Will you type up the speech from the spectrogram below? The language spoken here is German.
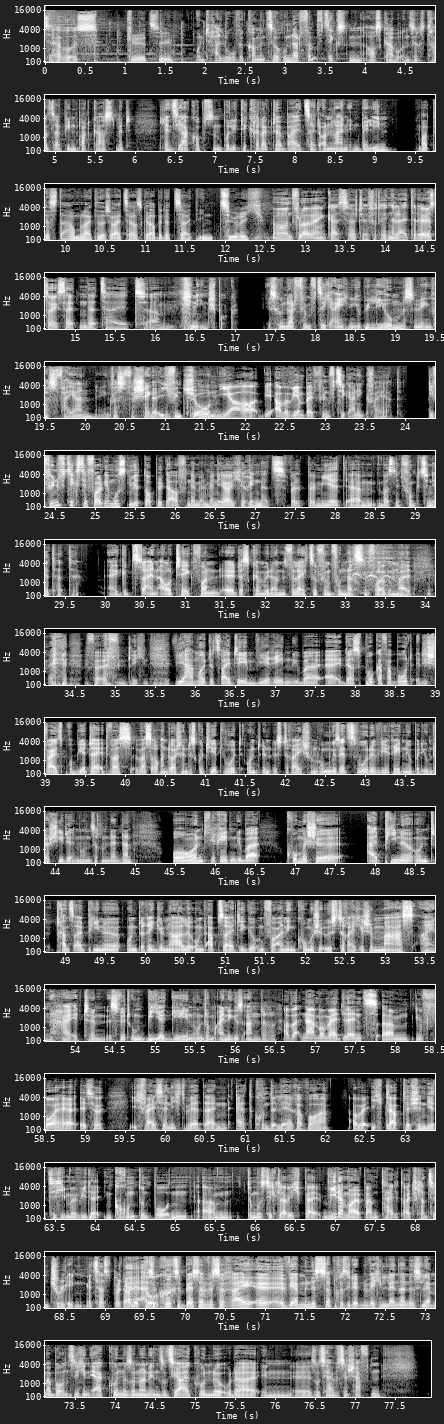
Servus. Grüezi. Und hallo, willkommen zur 150. Ausgabe unseres Transalpinen Podcasts mit Lenz Jakobsen, Politikredakteur bei Zeit Online in Berlin. Matthias Daum, Leiter der Schweizer Ausgabe der Zeit in Zürich. Und Florian Gasser, stellvertretender Leiter der Österreichseiten der Zeit ähm, in Innsbruck. Ist 150 eigentlich ein Jubiläum? Müssen wir irgendwas feiern? Irgendwas verschenken? Ja, ich finde schon. Ja, aber wir haben bei 50 auch nicht gefeiert. Die 50. Folge mussten wir doppelt aufnehmen, wenn ihr euch erinnert, weil bei mir ähm, was nicht funktioniert hatte. Äh, Gibt es da einen Outtake von? Äh, das können wir dann vielleicht zur 500. Folge mal äh, veröffentlichen. Wir haben heute zwei Themen. Wir reden über äh, das Burka-Verbot. Die Schweiz probiert da etwas, was auch in Deutschland diskutiert wurde und in Österreich schon umgesetzt wurde. Wir reden über die Unterschiede in unseren Ländern. Und wir reden über komische alpine und transalpine und regionale und abseitige und vor allen Dingen komische österreichische Maßeinheiten. Es wird um Bier gehen und um einiges andere. Aber na Moment, Lenz, ähm, vorher, also ich weiß ja nicht, wer dein Erdkundelehrer war. Aber ich glaube, der geniert sich immer wieder in Grund und Boden. Ähm, du musst dich, glaube ich, bei, wieder mal beim Teil Deutschlands entschuldigen. Jetzt hast du bald alle Also durch. kurze Besserwisserei, äh, wer Ministerpräsident in welchen Ländern ist, lernt man bei uns nicht in Erdkunde, sondern in Sozialkunde oder in äh, Sozialwissenschaften.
